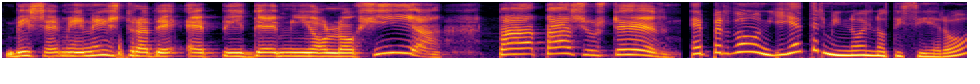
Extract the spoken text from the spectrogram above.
viceministra de Epidemiología. Pa pase usted. Eh, perdón, ¿ya terminó el noticiero?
